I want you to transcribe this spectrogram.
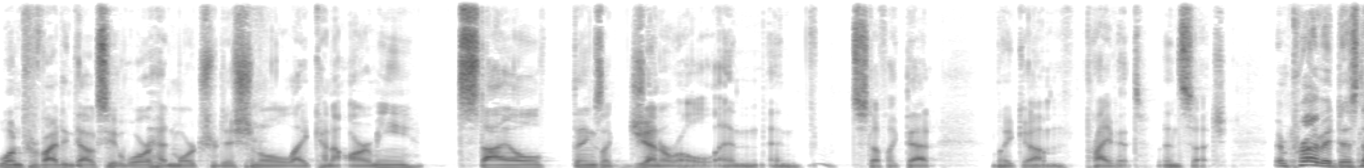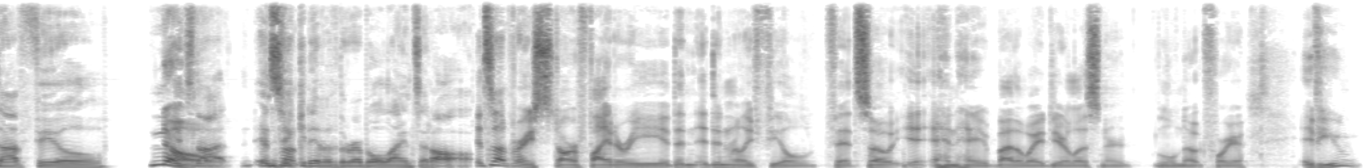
one providing Galaxy at War had more traditional, like kind of army style things, like general and and stuff like that, like um private and such. and private does not feel No, it's not it's not indicative of the Rebel Alliance at all. it's not very starfightery. It didn't. It didn't really feel fit. So, and hey, by the way, dear listener, little note for you: if you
